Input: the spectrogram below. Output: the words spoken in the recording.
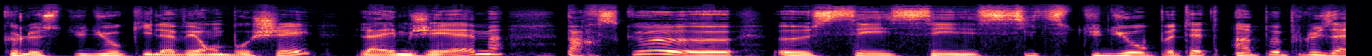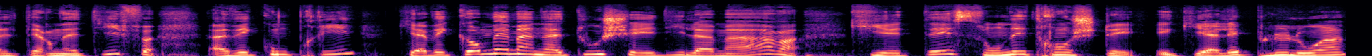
que le studio qu'il avait embauché, la MGM, parce que ces, ces studios peut-être un peu plus alternatifs avaient compris qu'il y avait quand même un atout chez Eddie Lamar qui était son étrangeté et qui allait plus loin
